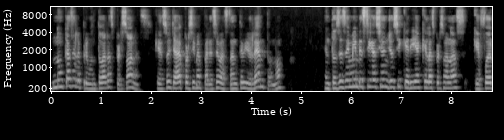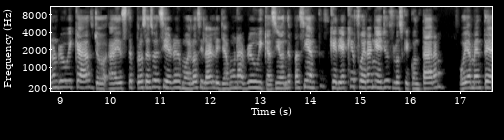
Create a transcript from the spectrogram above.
nunca se le preguntó a las personas, que eso ya de por sí me parece bastante violento, ¿no? Entonces, en mi investigación, yo sí quería que las personas que fueron reubicadas, yo a este proceso de cierre del modelo asilar le llamo una reubicación de pacientes, quería que fueran ellos los que contaran. Obviamente,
